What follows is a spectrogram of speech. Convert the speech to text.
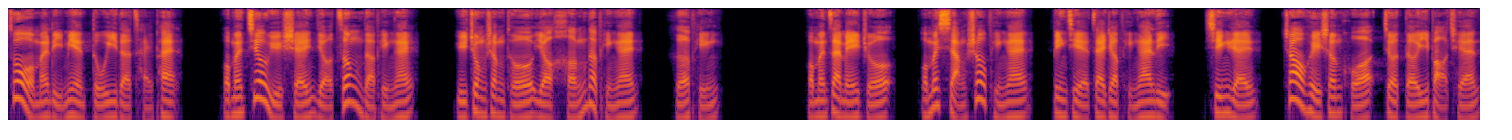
做我们里面独一的裁判，我们就与神有纵的平安，与众圣徒有横的平安和平。我们赞美主，我们享受平安，并且在这平安里，新人教会生活就得以保全。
